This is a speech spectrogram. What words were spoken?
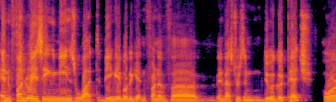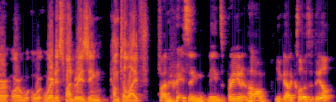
And fundraising means what? Being able to get in front of uh, investors and do a good pitch, or or w- where does fundraising come to life? Fundraising means bringing it home. You got to close a deal.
